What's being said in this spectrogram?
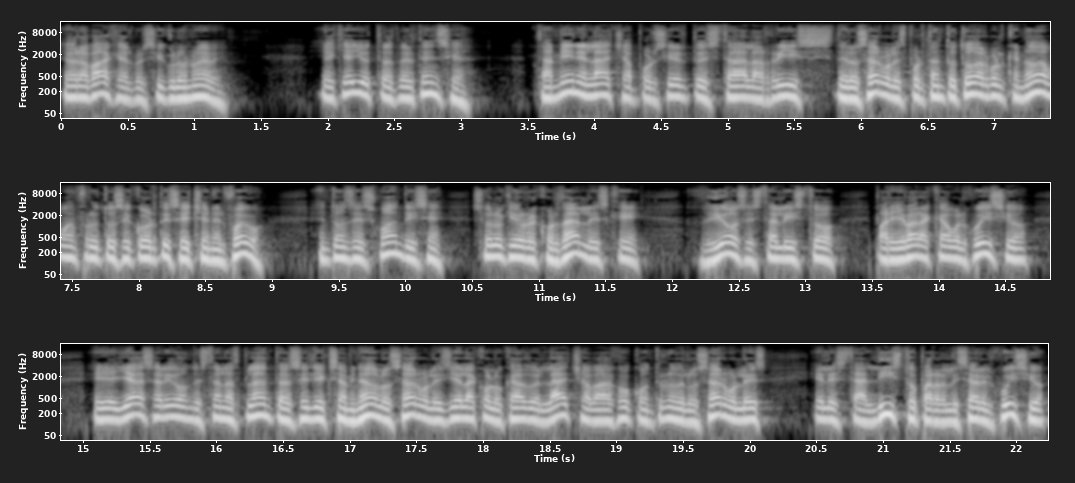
Y ahora baje al versículo 9. Y aquí hay otra advertencia. También el hacha, por cierto, está a la raíz de los árboles, por tanto todo árbol que no da buen fruto se corta y se echa en el fuego. Entonces Juan dice, solo quiero recordarles que Dios está listo para llevar a cabo el juicio. Ella ya ha salido donde están las plantas, ella ha examinado los árboles, ya ha colocado el hacha abajo contra uno de los árboles, él está listo para realizar el juicio.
